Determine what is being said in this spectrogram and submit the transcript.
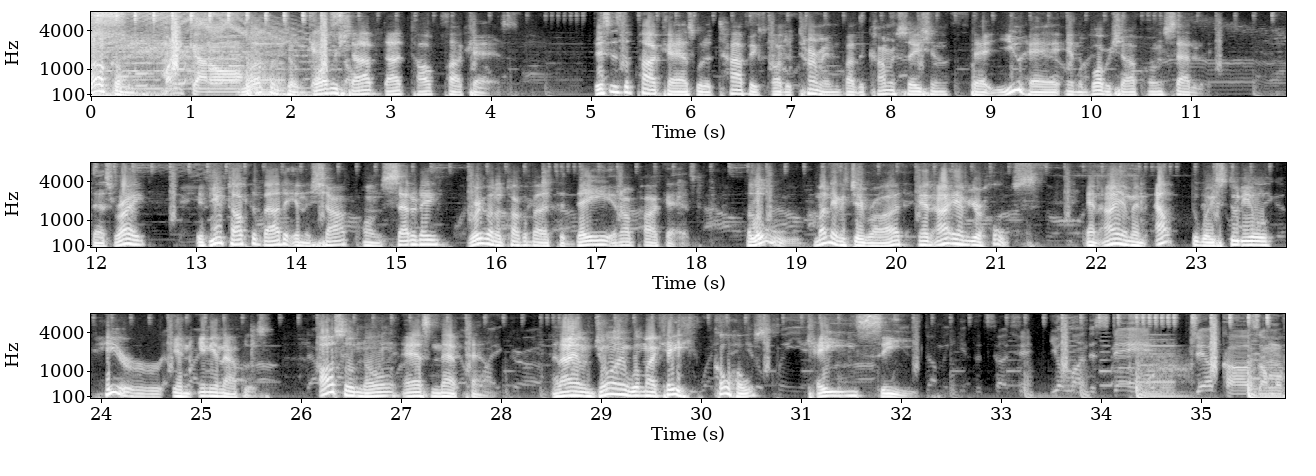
Welcome. Welcome to Barbershop Talk Podcast. This is the podcast where the topics are determined by the conversation that you had in the barbershop on Saturday. That's right. If you talked about it in the shop on Saturday, we're going to talk about it today in our podcast. Hello, my name is J Rod, and I am your host. And I am in Out the Way Studio here in Indianapolis, also known as Naptown. And I am joined with my K- co host, KC.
